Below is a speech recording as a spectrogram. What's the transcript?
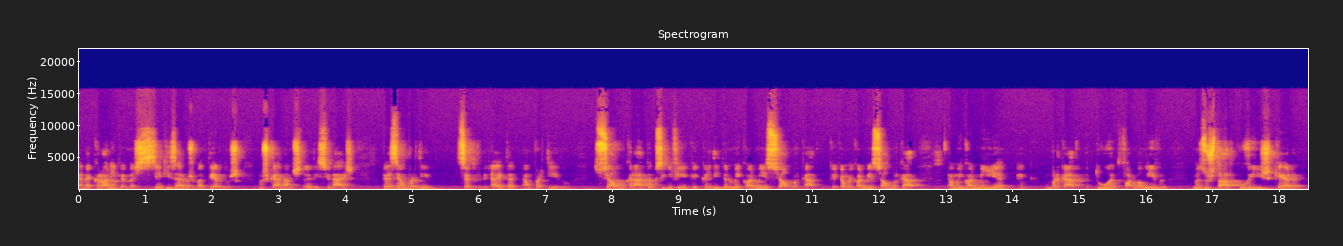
anacrónica, mas se a quisermos manter nos, nos cânones tradicionais, o PS é um partido de centro-direita, é um partido social-democrata, o que significa que acredita numa economia social de mercado. O que é, que é uma economia social de mercado? é uma economia em que o mercado atua de forma livre, mas o Estado corrige quer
